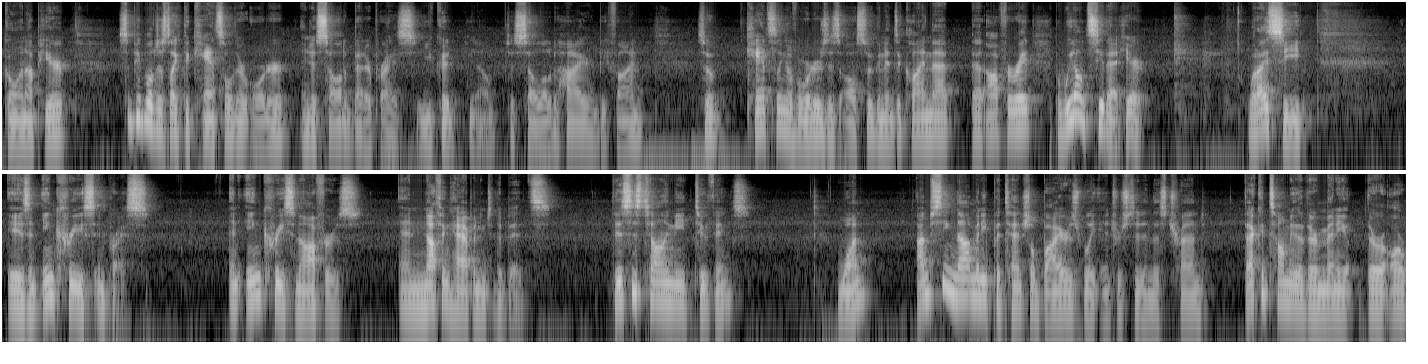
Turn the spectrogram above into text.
going up here, some people just like to cancel their order and just sell at a better price. You could, you know, just sell a little bit higher and be fine. So canceling of orders is also going to decline that that offer rate, but we don't see that here. What I see is an increase in price, an increase in offers, and nothing happening to the bids. This is telling me two things. One, I'm seeing not many potential buyers really interested in this trend. That could tell me that there are many there are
